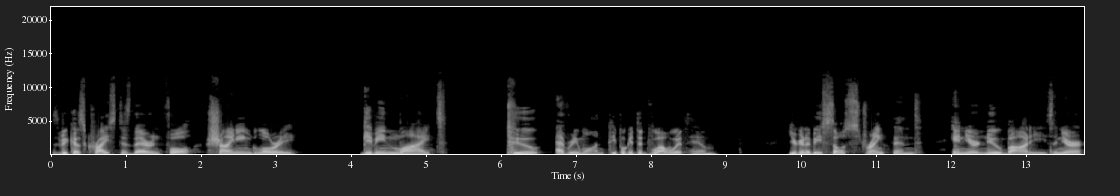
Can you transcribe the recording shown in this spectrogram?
is because Christ is there in full shining glory giving light to everyone. People get to dwell with him. You're going to be so strengthened in your new bodies, in your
